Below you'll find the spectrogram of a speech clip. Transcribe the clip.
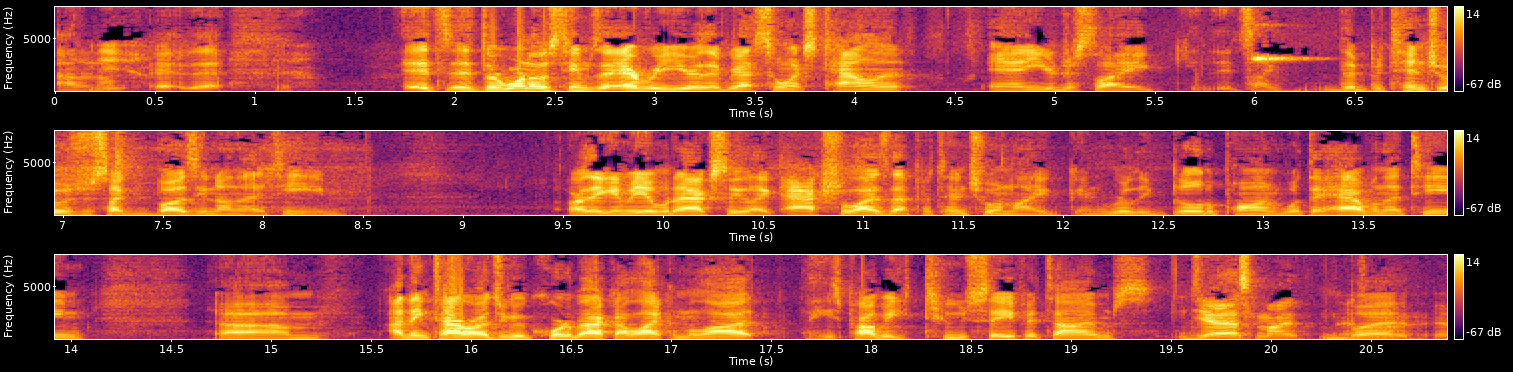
I don't know. Yeah. Eh, It's, it's they're one of those teams that every year they've got so much talent, and you're just like it's like the potential is just like buzzing on that team. Are they going to be able to actually like actualize that potential and like and really build upon what they have on that team? Um, I think Tyrod's a good quarterback. I like him a lot. He's probably too safe at times. Yeah, that's my. That's But- my,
